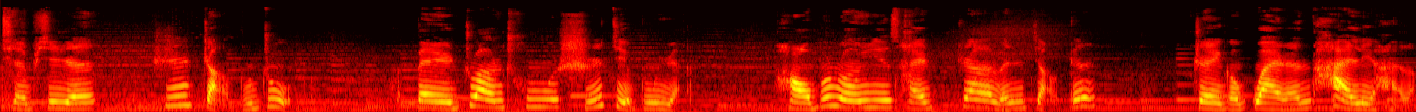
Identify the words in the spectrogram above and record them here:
铁皮人支长不住，被撞出十几步远，好不容易才站稳脚跟。这个怪人太厉害了，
